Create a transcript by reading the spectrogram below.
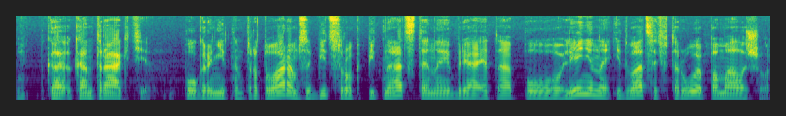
В контракте по гранитным тротуарам забит срок 15 ноября, это по Ленина, и 22 по Малышева.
